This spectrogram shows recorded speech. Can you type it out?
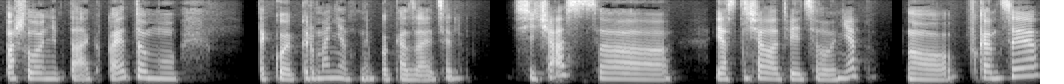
пошло не так. Поэтому такой перманентный показатель. Сейчас э, я сначала ответила нет, но в конце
